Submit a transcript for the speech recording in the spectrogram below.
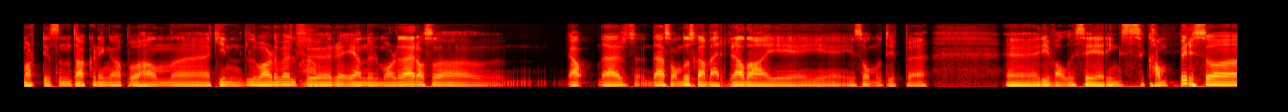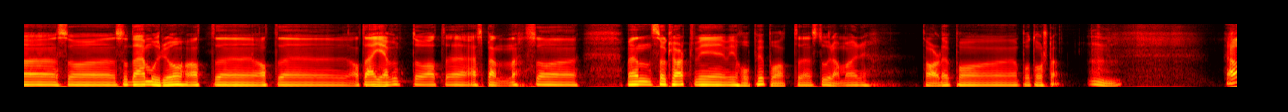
Martisen-taklinga på han uh, Kindle, var det vel, før ja. 1-0-målet der. Altså, ja, det er, det er, sånn det skal være da, i, i, i sånne type eh, rivaliseringskamper. Så, så, så, det er moro at, uh, at, at, det er jevnt, og at det er spennende. Så, men så klart, vi, vi håper jo på at Storhamar tar det på, på torsdag. Mm. Ja,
